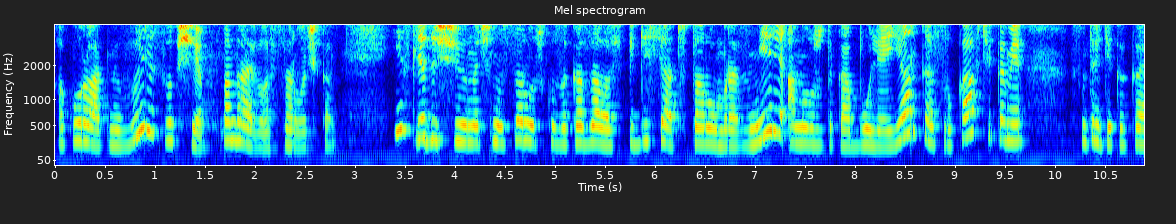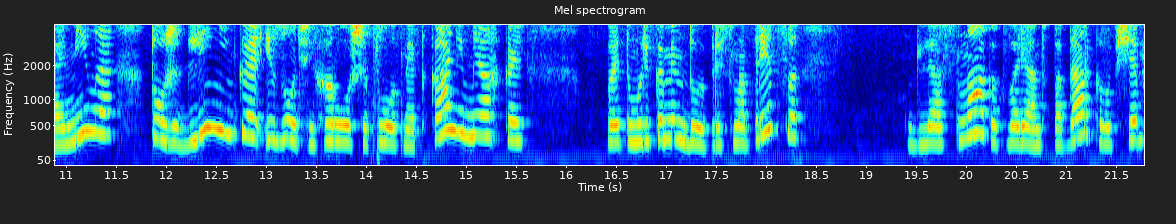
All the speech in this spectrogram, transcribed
Аккуратный вырез. Вообще понравилась сорочка. И следующую ночную сорочку заказала в 52 размере. Она уже такая более яркая, с рукавчиками. Смотрите, какая милая. Тоже длинненькая, из очень хорошей плотной ткани, мягкой. Поэтому рекомендую присмотреться для сна, как вариант подарка. Вообще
